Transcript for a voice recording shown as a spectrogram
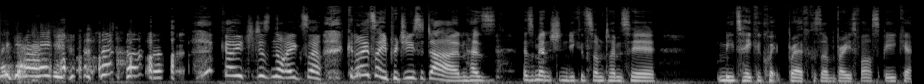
okay. coach does not exhale. Can I say, producer Dan has has mentioned you can sometimes hear me take a quick breath because I'm a very fast speaker.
